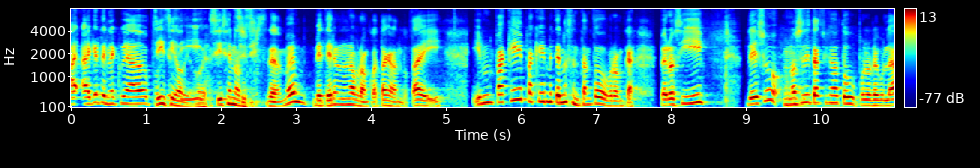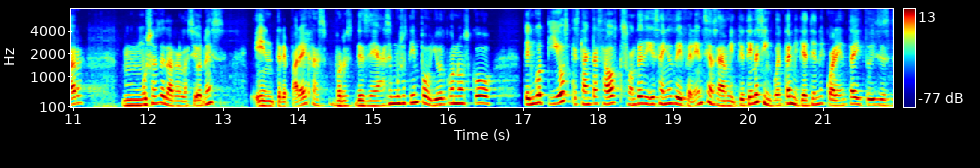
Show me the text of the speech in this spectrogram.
hay, hay que tener cuidado. Sí, porque sí, obvio, obvio. Sí, se nos Sí, sí. meter en una broncota grandota y. ¿Y para qué? ¿Para qué meternos en tanto bronca? Pero sí, de hecho, no sé si te has fijado tú, por lo regular, muchas de las relaciones entre parejas, por- desde hace mucho tiempo, yo conozco. Tengo tíos que están casados que son de 10 años de diferencia. O sea, mi tío tiene 50, mi tía tiene 40 y tú dices,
